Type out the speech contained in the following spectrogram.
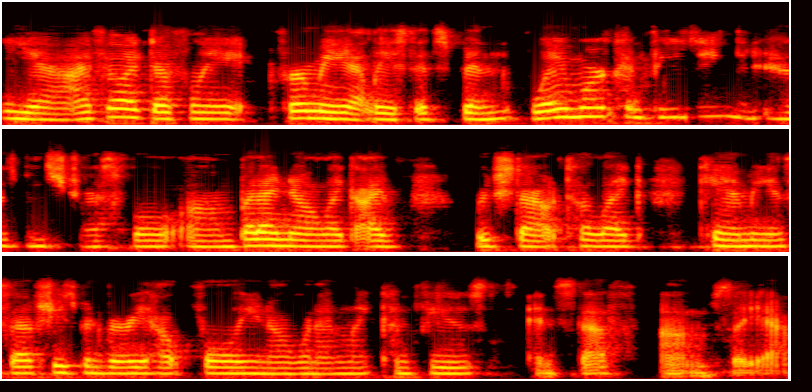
yeah i feel like definitely for me at least it's been way more confusing than it has been stressful um, but i know like i've reached out to like cami and stuff she's been very helpful you know when i'm like confused and stuff um, so yeah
